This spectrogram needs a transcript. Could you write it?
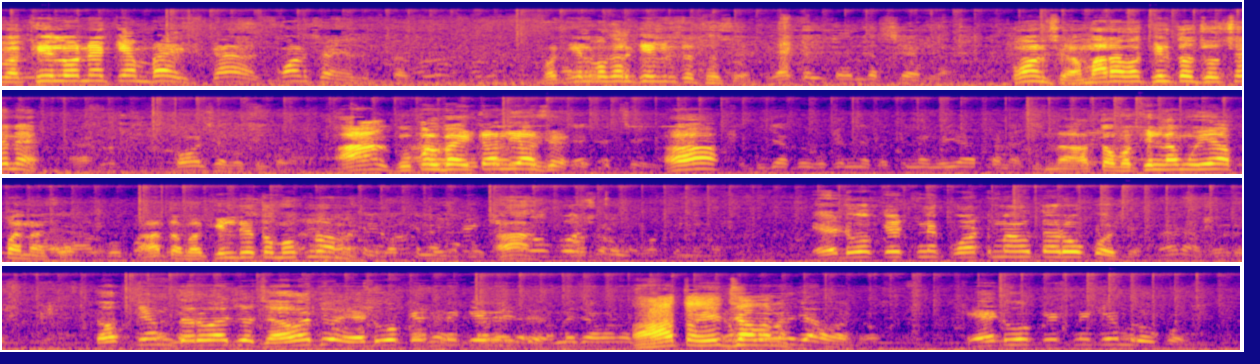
વકીલોને કેમ ભાઈ? કોણ છે વકીલ વગર કેવી રીતે થશે? વકીલ તો અંદર છે એમના કોણ છે? અમારા વકીલ તો જોશે ને? કોણ છે વકીલ હા ગોપાલભાઈ ઇટાલિયા છે. હા બીજા કોઈ વકીલને વકીલને વહી આપવાના છે? ના તો વકીલના એ આપવાના છે. હા તો વકીલને તો મોકલો અમે. હા. એડવોકેટ ને કોર્ટમાં આવતા રોકો છો. તો કેમ દરવાજો જવા દો એડવોકેટને કેવી રીતે? હા તો એ જ જવાનું? એડવોકેટને કેમ રોકો છો?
